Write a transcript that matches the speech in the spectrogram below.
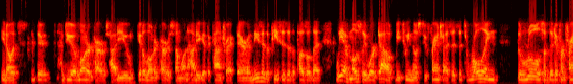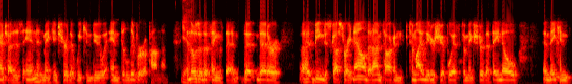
you know, it's do you have loaner cars? How do you get a loaner car to someone? How do you get the contract there? And these are the pieces of the puzzle that we have mostly worked out between those two franchises. It's rolling the rules of the different franchises in and making sure that we can do and deliver upon them. Yeah. And those are the things that that that are being discussed right now that I'm talking to my leadership with to make sure that they know and they can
